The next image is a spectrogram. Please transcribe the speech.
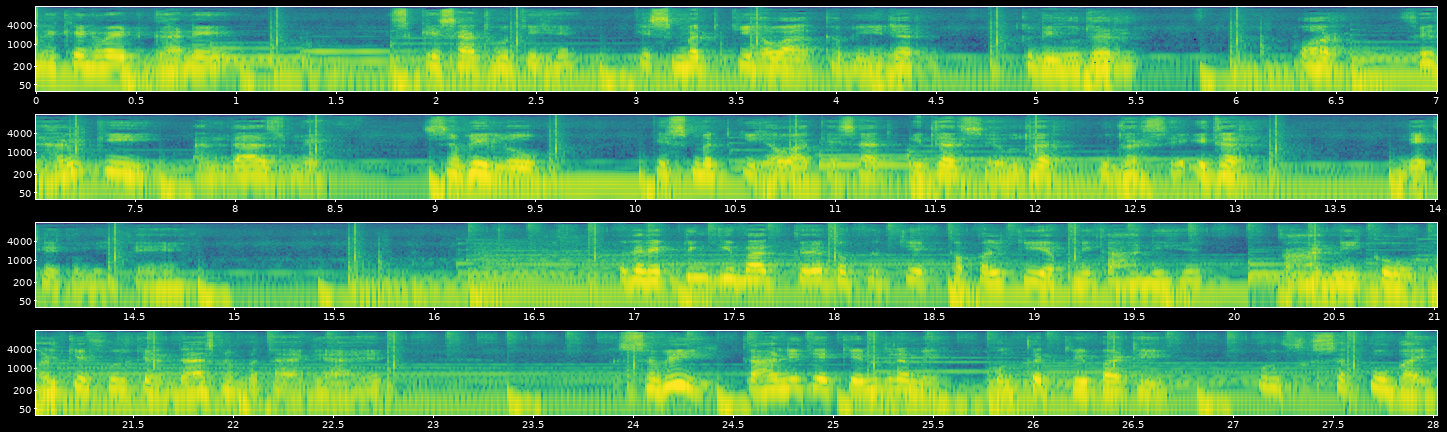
ब्लैक एंड वाइट गाने के साथ होती है। किस्मत की हवा कभी इधर, कभी उधर, और फिर हल्की अंदाज में सभी लोग किस्मत की हवा के साथ इधर से उधर उधर से इधर देखने को मिलते हैं। अगर एक्टिंग की बात करें तो प्रत्येक कपल की अपनी कहानी है। कहानी को हल्के फुल्के अंदाज में बताया गया है। सभी कहानी के केंद्र में पंकज त्रिपाठी उर्फ़ सत्तू भाई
